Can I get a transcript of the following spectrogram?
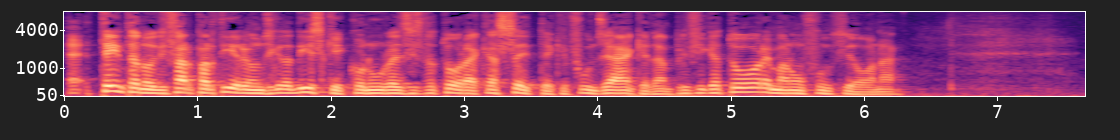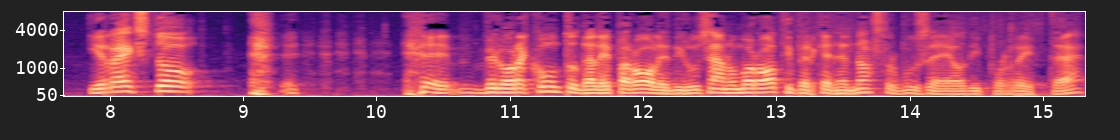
Eh, tentano di far partire un giradischi con un registratore a cassette che funge anche da amplificatore, ma non funziona. Il resto eh, ve lo racconto dalle parole di Luciano Morotti perché nel nostro museo di Porretta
